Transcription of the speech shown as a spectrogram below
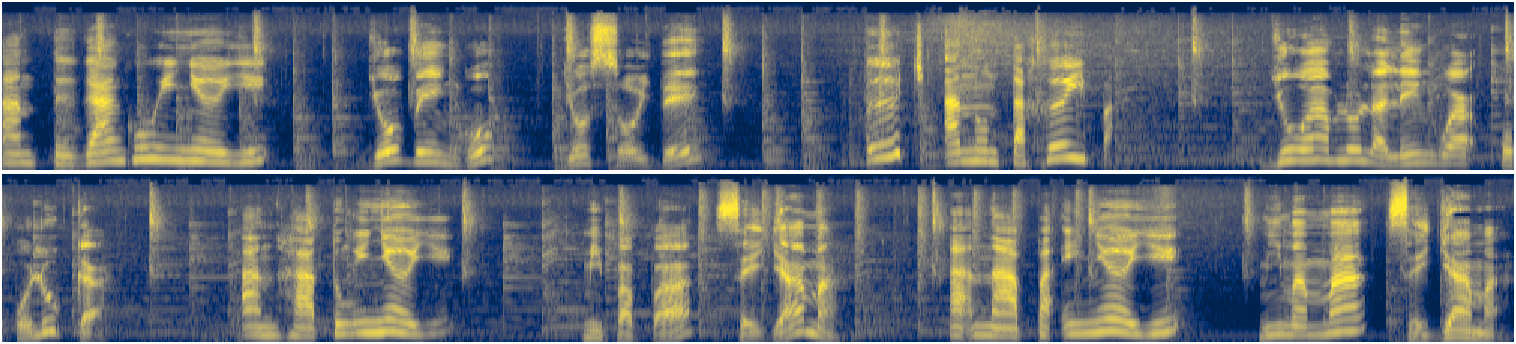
antegangu iñayi, yo vengo, yo soy de, uch anuntajeipa, yo hablo la lengua popoluca, anhatun iñayi, mi papá se llama, anapa iñayi, mi mamá se llama.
